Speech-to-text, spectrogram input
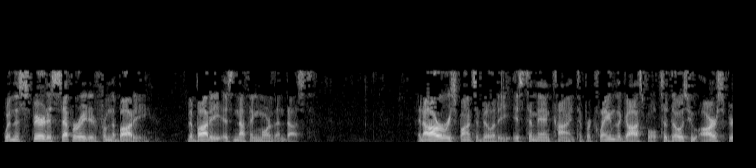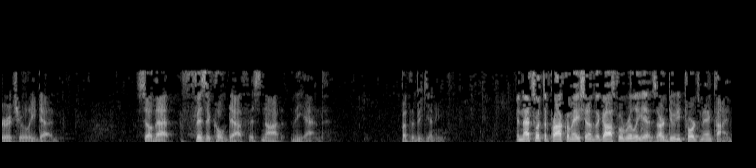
When the spirit is separated from the body, the body is nothing more than dust. And our responsibility is to mankind to proclaim the gospel to those who are spiritually dead so that physical death is not the end, but the beginning. And that's what the proclamation of the gospel really is our duty towards mankind.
